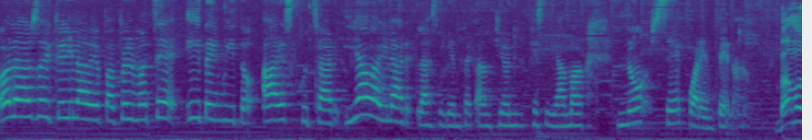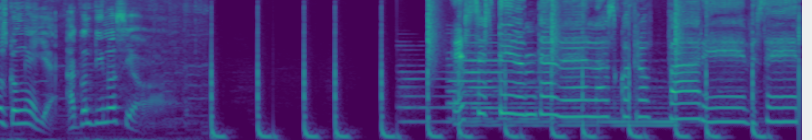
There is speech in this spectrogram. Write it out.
hola, soy Keila de Papel Maché y te invito a escuchar y a bailar la siguiente canción que se llama No sé cuarentena. vamos con ella. A continuación. Es estudiante de las cuatro paredes, ser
